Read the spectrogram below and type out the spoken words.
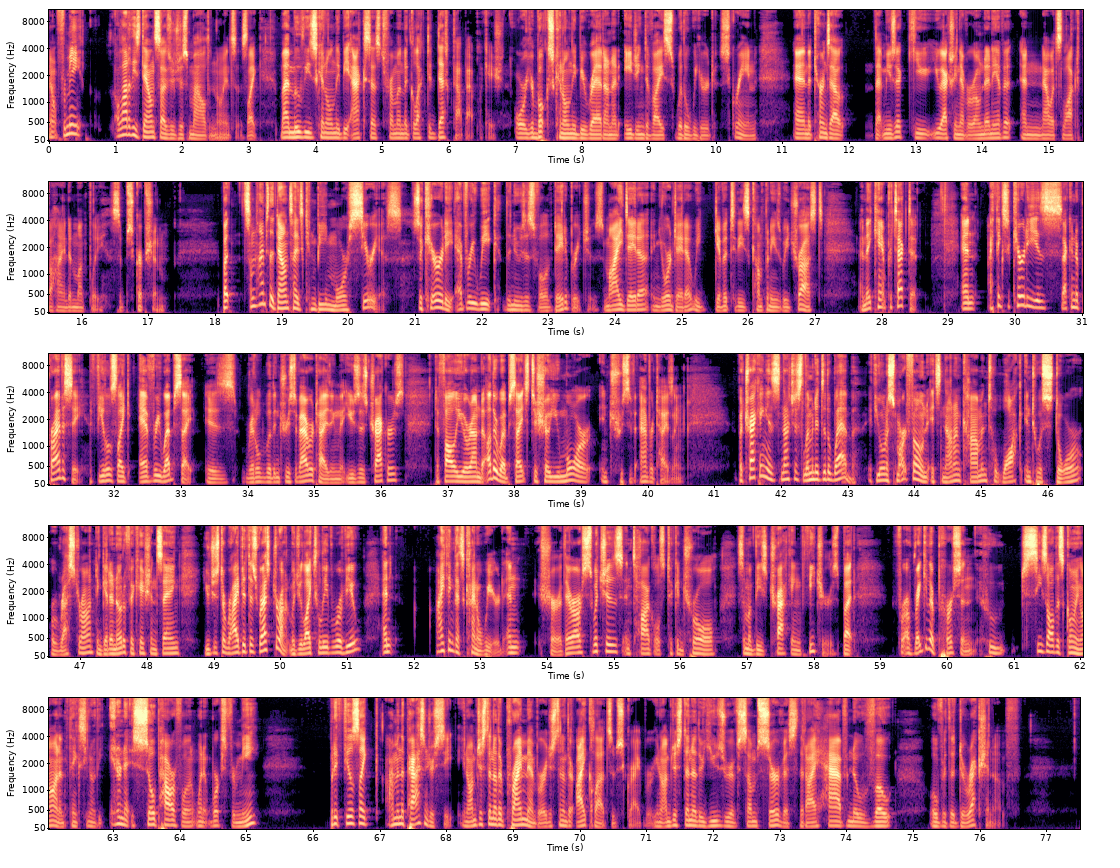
Now, for me, a lot of these downsides are just mild annoyances. Like my movies can only be accessed from a neglected desktop application, or your books can only be read on an aging device with a weird screen. And it turns out that music, you, you actually never owned any of it, and now it's locked behind a monthly subscription. But sometimes the downsides can be more serious. Security. Every week, the news is full of data breaches. My data and your data, we give it to these companies we trust, and they can't protect it. And I think security is second to privacy. It feels like every website is riddled with intrusive advertising that uses trackers to follow you around to other websites to show you more intrusive advertising. But tracking is not just limited to the web. If you own a smartphone, it's not uncommon to walk into a store or restaurant and get a notification saying, You just arrived at this restaurant. Would you like to leave a review? And I think that's kind of weird. And sure, there are switches and toggles to control some of these tracking features. But for a regular person who sees all this going on and thinks, you know, the internet is so powerful when it works for me, but it feels like I'm in the passenger seat. You know, I'm just another Prime member or just another iCloud subscriber. You know, I'm just another user of some service that I have no vote over the direction of.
